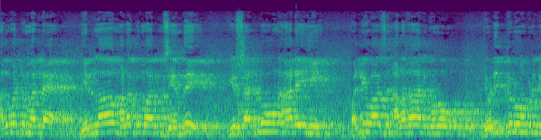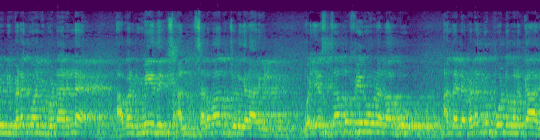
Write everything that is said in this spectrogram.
அது மட்டுமல்ல எல்லா மலக்குமாரும் சேர்ந்து யுசல்லூன் அலைஹி பள்ளிவாசல் அழகா இருக்கணும் ஜொலிக்கணும் அப்படின்னு சொல்லி விளக்கு வாங்கி போட்டார் இல்லை அவர்கள் மீது செலவாத்து சொல்கிறார்கள் அந்த விளக்கு போட்டவருக்காக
